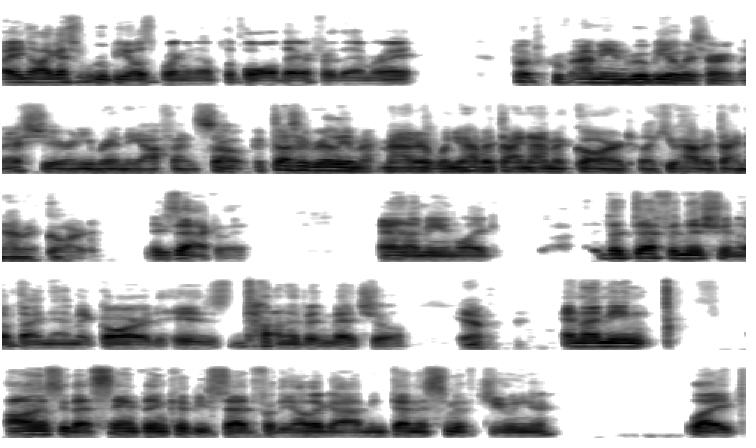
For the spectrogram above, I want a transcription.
I know. I guess Rubio's bringing up the ball there for them, right? But I mean, Rubio was hurt last year and he ran the offense, so it doesn't really matter when you have a dynamic guard. Like you have a dynamic guard. Exactly. And I mean, like, the definition of dynamic guard is Donovan Mitchell. Yep. And I mean, honestly, that same thing could be said for the other guy. I mean, Dennis Smith Jr. Like,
